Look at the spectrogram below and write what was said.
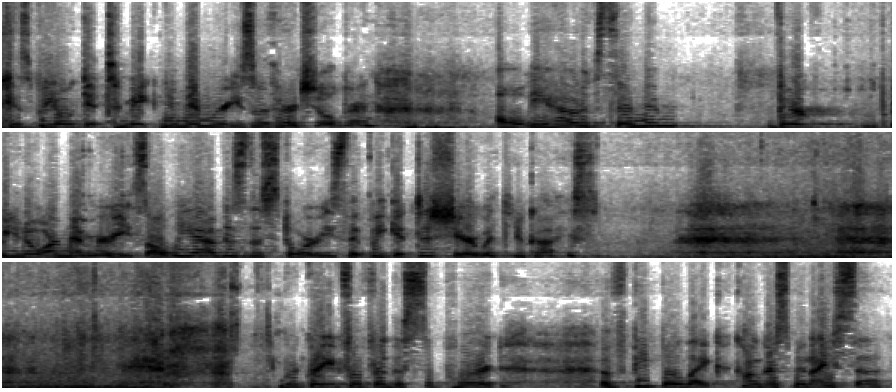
Because we don't get to make new memories with our children. All we have is their mem- their you know our memories. All we have is the stories that we get to share with you guys. We're grateful for the support of people like Congressman Issa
